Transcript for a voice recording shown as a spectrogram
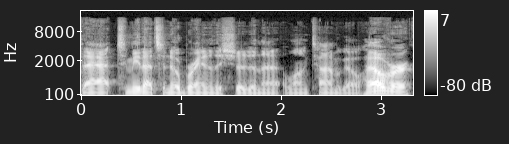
that. To me, that's a no-brainer. They should have done that a long time ago. However,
